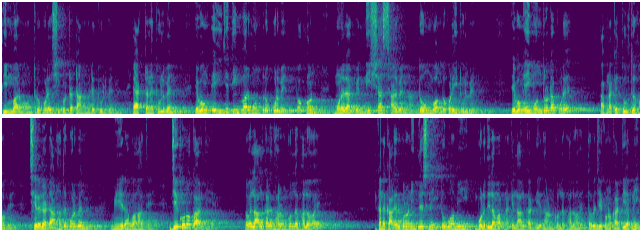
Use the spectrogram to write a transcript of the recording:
তিনবার মন্ত্র পড়ে শিকড়টা টান মেরে তুলবেন। এক টানে তুলবেন এবং এই যে তিনবার মন্ত্র পড়বেন, তখন মনে রাখবেন নিঃশ্বাস ছাড়বেন না, দম বন্ধ করেই তুলবেন। এবং এই মন্ত্রটা পড়ে আপনাকে তুলতে হবে। ছেলেরা ডান হাতে পড়বেন, মেয়েরা বাঁ হাতে। যে কোনো কার দিয়ে। তবে লাল কারে ধারণ করলে ভালো হয়। এখানে কারের কোনো নির্দেশ নেই তবু আমি বলে দিলাম আপনাকে লাল কার্ড দিয়ে ধারণ করলে ভালো হয়। তবে যে কোনো কার্ড দিয়ে আপনি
